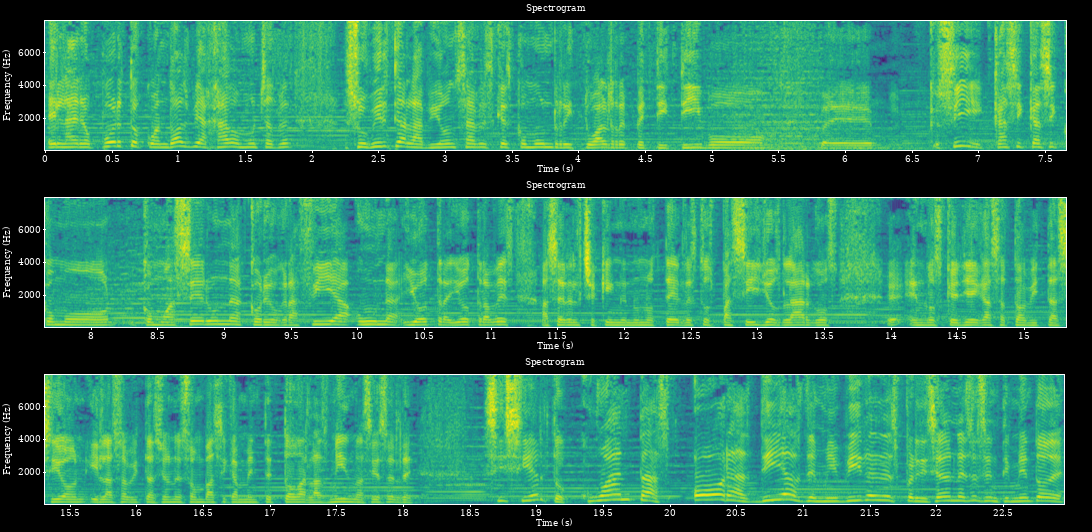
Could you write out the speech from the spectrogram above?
El aeropuerto, cuando has viajado muchas veces, subirte al avión, sabes que es como un ritual repetitivo. Eh, sí, casi casi como, como hacer una coreografía una y otra y otra vez, hacer el check-in en un hotel, estos pasillos largos eh, en los que llegas a tu habitación y las habitaciones son básicamente todas las mismas y es el de, sí, cierto, ¿cuántas horas, días de mi vida he desperdiciado en ese sentimiento de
